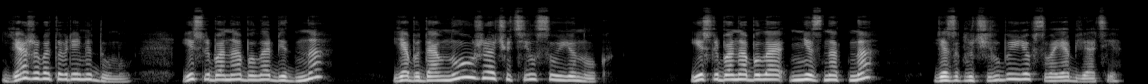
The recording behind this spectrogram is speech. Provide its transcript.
Я же в это время думал, Если бы она была бедна, я бы давно уже очутился у ее ног. Если бы она была незнатна, я заключил бы ее в свои объятия.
